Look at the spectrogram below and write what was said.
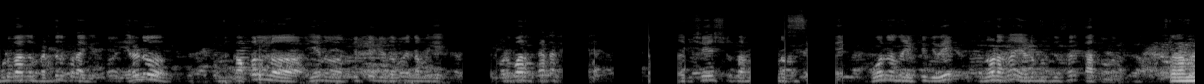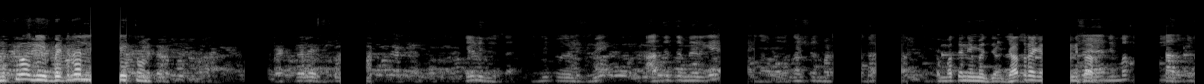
ಮುಳುಬಾಗಲ್ ಬೆಟ್ಟದಲ್ಲಿ ಕೂಡ ಆಗಿತ್ತು. ಎರಡು ಒಂದು ಕಪಲ್ ಏನು ಚಿರತೆಗಳಿದಾವೆ ನಮಗೆ ಕೊಡಬಾರ್ದು ಕಾಟ. ವಿಶೇಷ ಫೋನನ್ನು ಇಟ್ಟಿದ್ದೀವಿ. ನೋಡೋಣ ಎರಡು ಮೂರು ದಿವಸ ಕಾತೋಣ ಸರ್ ಮುಖ್ಯವಾಗಿ ಬೆಟ್ಟದಲ್ಲಿ ಹೇಳಿದ್ವಿ ಸರ್ ಖಂಡಿತವಾಗಿ ಹೇಳಿದ್ವಿ. ಆದ್ಯತೆ ಮೇರೆಗೆ ನಾವು ಅವಕಾಶ ಮಾಡಿ ಮತ್ತೆ ನಿಮ್ಮ ಜಾತ್ರೆಗೆ ಸರ್ ನಿಮ್ಮ ಜಾತ್ರೆಗೆ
